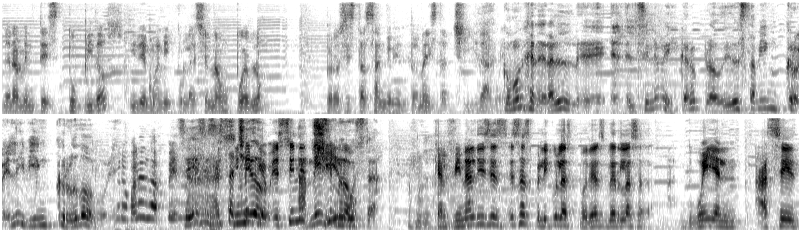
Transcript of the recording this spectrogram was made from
meramente estúpidos y de manipulación a un pueblo. Pero sí está sangrientona y está chida, güey. Como en general eh, el cine mexicano aplaudido está bien cruel y bien crudo, güey. Pero vale la pena. Sí, sí, sí, Es está cine chido. que- es cine A mí sí chido. me gusta. Que al final dices, esas películas podrías verlas, güey, hace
